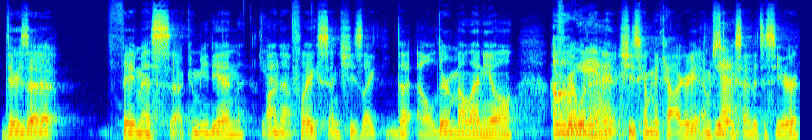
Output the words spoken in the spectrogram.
there's a famous uh, comedian on Netflix, and she's like the elder millennial. I forgot what Oh, yeah, her yeah. name. She's coming to Calgary. I'm so Yeah. excited to see her,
